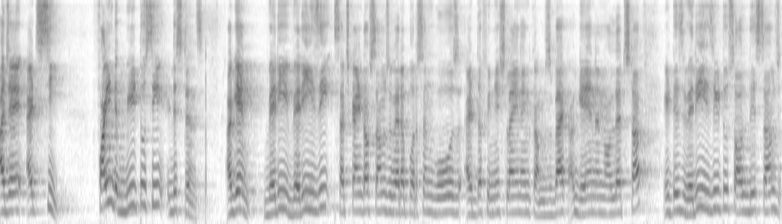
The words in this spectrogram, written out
Ajay at C. Find B to C distance. Again, very very easy. Such kind of sums where a person goes at the finish line and comes back again and all that stuff. It is very easy to solve these sums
